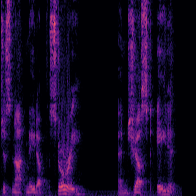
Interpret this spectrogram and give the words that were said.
just not made up the story and just ate it,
